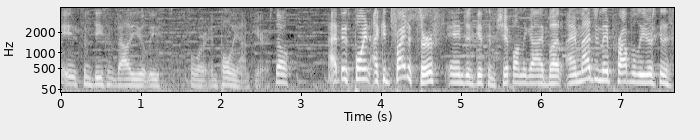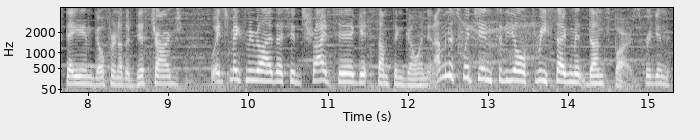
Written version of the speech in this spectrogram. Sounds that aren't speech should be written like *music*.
is some decent value, at least for Empoleon here. So, at this point, I could try to surf and just get some chip on the guy, but I imagine they're probably just going to stay in, go for another discharge which makes me realize I should try to get something going. And I'm going to switch into the old three-segment Dunsparce. Friggin'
